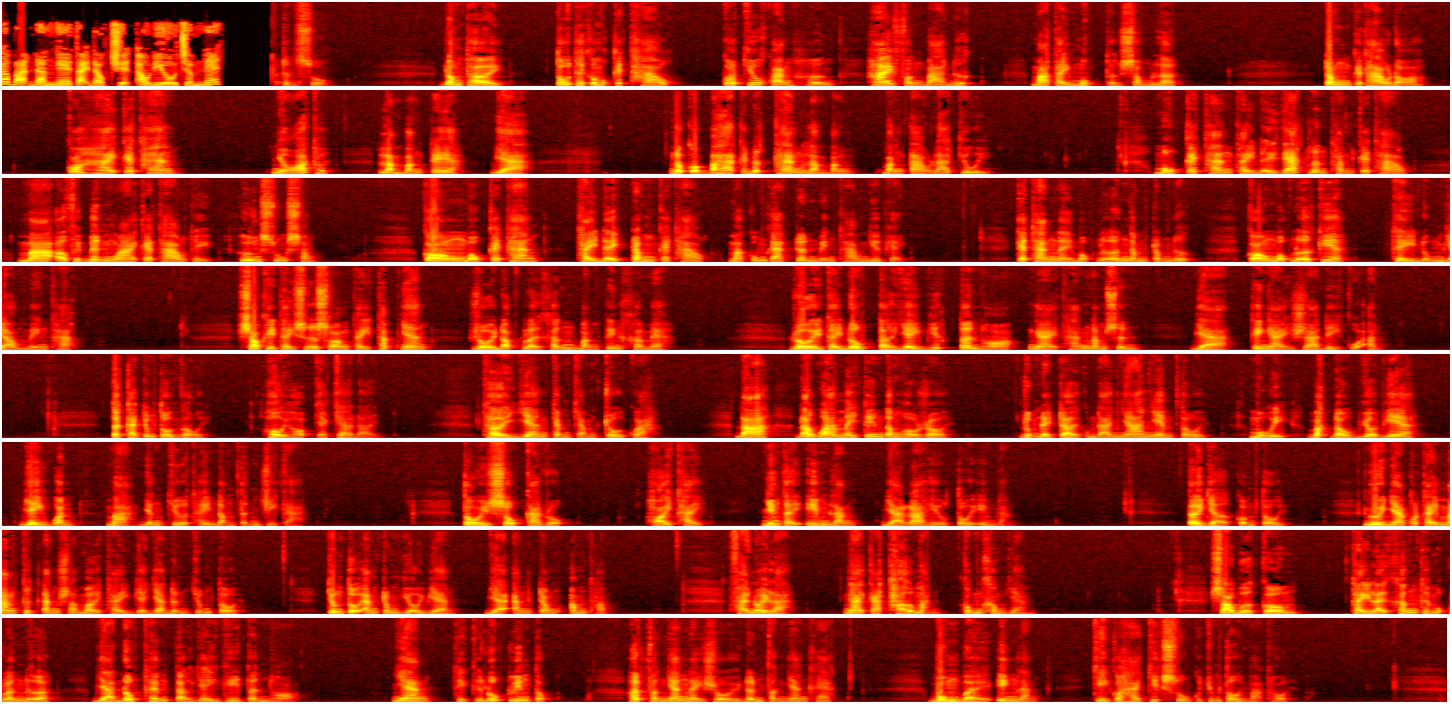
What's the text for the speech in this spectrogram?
Các bạn đang nghe tại đọc truyện audio.net. trên xuồng. Đồng thời, tôi thấy có một cái thao có chứa khoảng hơn 2 phần 3 nước mà thầy múc từ sông lên. Trong cái thao đó có hai cái thang nhỏ thôi, làm bằng tre và nó có ba cái nấc thang làm bằng bằng tàu lá chuối. Một cái thang thầy để gác lên thành cái thao, mà ở phía bên ngoài cái thao thì hướng xuống sông. Còn một cái thang thầy để trong cái thao mà cũng gác trên miệng thao như vậy. Cái thang này một nửa ngâm trong nước, còn một nửa kia thì đụng vào miệng thao. Sau khi thầy sửa soạn, thầy thắp nhang, rồi đọc lời khấn bằng tiếng Khmer. Rồi thầy đốt tờ giấy viết tên họ, ngày tháng năm sinh và cái ngày ra đi của anh. Tất cả chúng tôi ngồi, hồi hộp và chờ đợi. Thời gian chậm chậm trôi qua. Đã, đã qua mấy tiếng đồng hồ rồi. Lúc này trời cũng đã nhá nhem tối. Mũi bắt đầu vo ve, dây quanh mà vẫn chưa thấy động tĩnh gì cả. Tôi sốt cả ruột, hỏi thầy, nhưng thầy im lặng và ra hiệu tôi im lặng. Tới giờ cơm tối, người nhà của thầy mang thức ăn ra mời thầy và gia đình chúng tôi. Chúng tôi ăn trong vội vàng và ăn trong âm thầm. Phải nói là ngay cả thở mạnh cũng không dám. Sau bữa cơm, thầy lại khấn thêm một lần nữa và đốt thêm tờ giấy ghi tên họ. Nhang thì cứ đốt liên tục. Hết phần nhang này rồi đến phần nhang khác. Bốn bề yên lặng, chỉ có hai chiếc xuồng của chúng tôi mà thôi.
